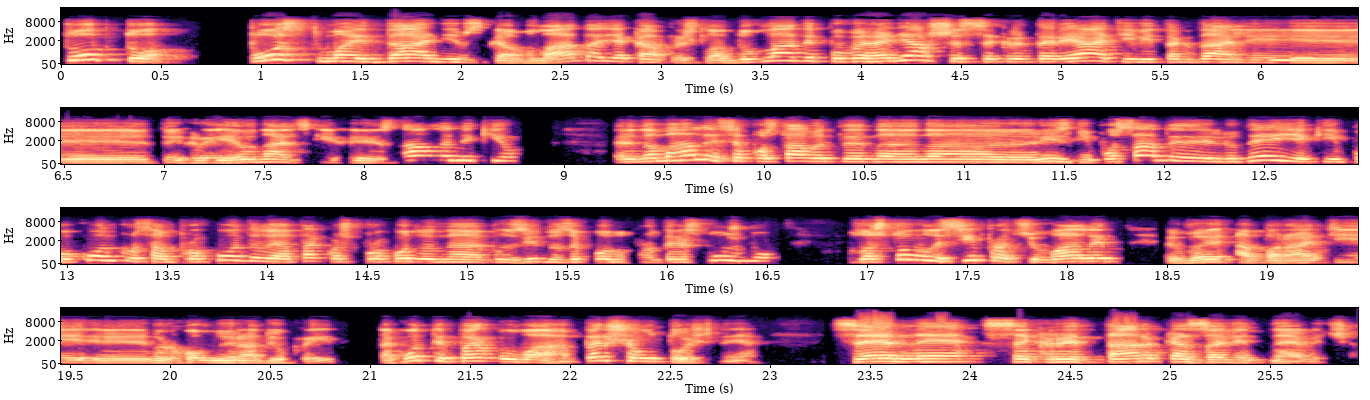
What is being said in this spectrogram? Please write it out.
Тобто постмайданівська влада, яка прийшла до влади, повиганявши секретаріатів і так далі тих регіональських е, ставлеників, е, намагалися поставити на, на різні посади людей, які по конкурсам проходили, а також проходили на згідно закону про держслужбу, влаштовувалися і працювали в апараті е, Верховної Ради України. Так от тепер увага. Перше уточнення: це не секретарка Завітневича.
